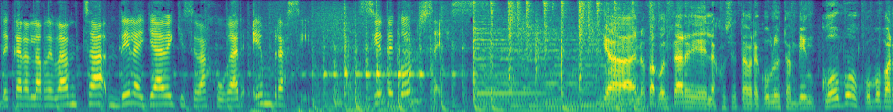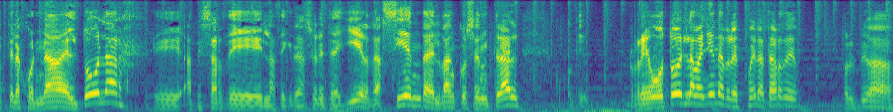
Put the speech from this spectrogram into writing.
de cara a la revancha de la llave que se va a jugar en Brasil. 7 con 6. Ya nos va a contar eh, la José Tabraculos también cómo, cómo parte la jornada del dólar, eh, a pesar de las declaraciones de ayer de Hacienda, del Banco Central, como que rebotó en la mañana, pero después de la tarde volvió a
